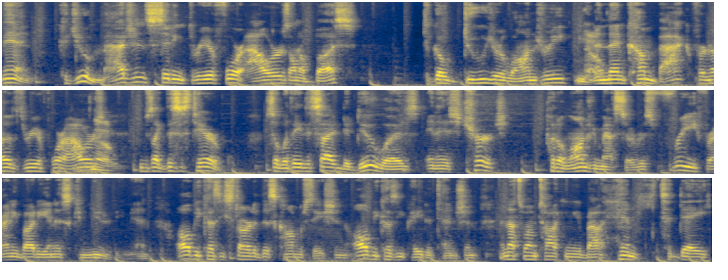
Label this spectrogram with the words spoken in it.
man could you imagine sitting three or four hours on a bus to go do your laundry No. and then come back for another three or four hours. No. He was like, "This is terrible." So what they decided to do was in his church put a laundromat service free for anybody in his community, man. All because he started this conversation, all because he paid attention, and that's why I'm talking about him today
